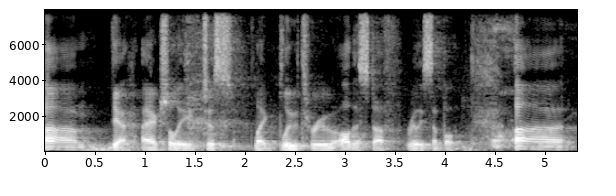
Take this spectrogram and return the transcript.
Um, yeah, I actually just like blew through all this stuff, really simple. Uh,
